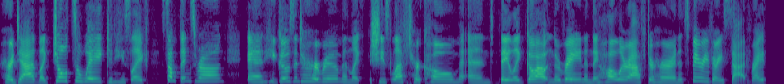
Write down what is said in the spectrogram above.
her dad, like, jolts awake and he's like, something's wrong and he goes into her room and like she's left her comb and they like go out in the rain and they holler after her and it's very very sad right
